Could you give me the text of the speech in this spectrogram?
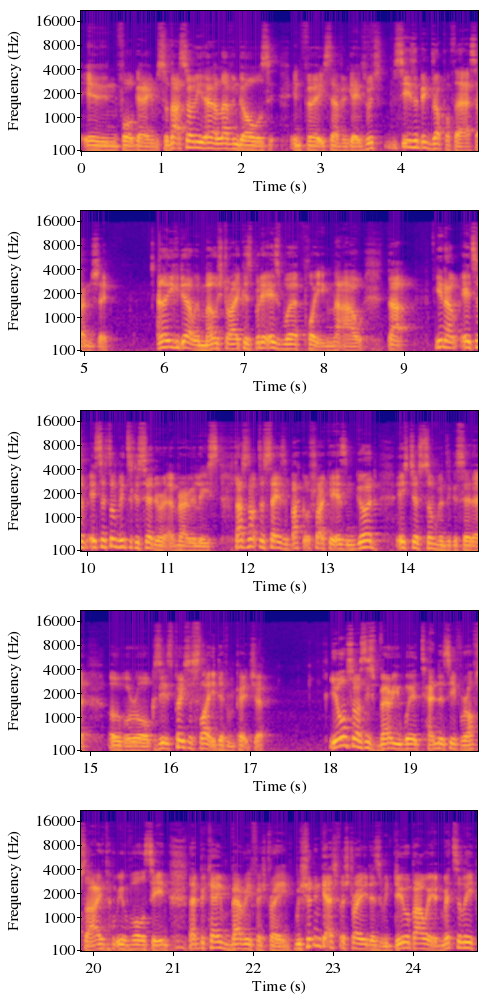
in four games. So that's only then 11 goals in 37 games, which sees a big drop off there essentially. I know you can do that with most strikers, but it is worth pointing that out that you know, it's a, it's something to consider at very least. That's not to say as a backup striker isn't good. It's just something to consider overall because it paints a slightly different picture. He also has this very weird tendency for offside that we've all seen that became very frustrating. We shouldn't get as frustrated as we do about it, admittedly,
